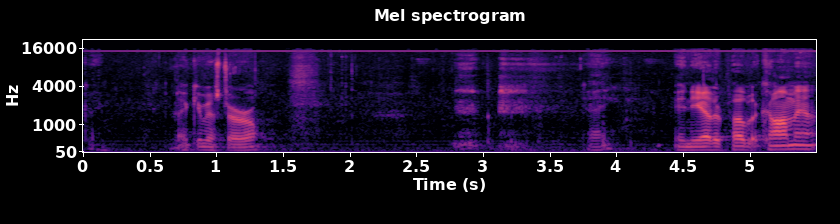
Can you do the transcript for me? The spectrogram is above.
Okay. Thank you, Mr. Earl. Okay, any other public comment?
